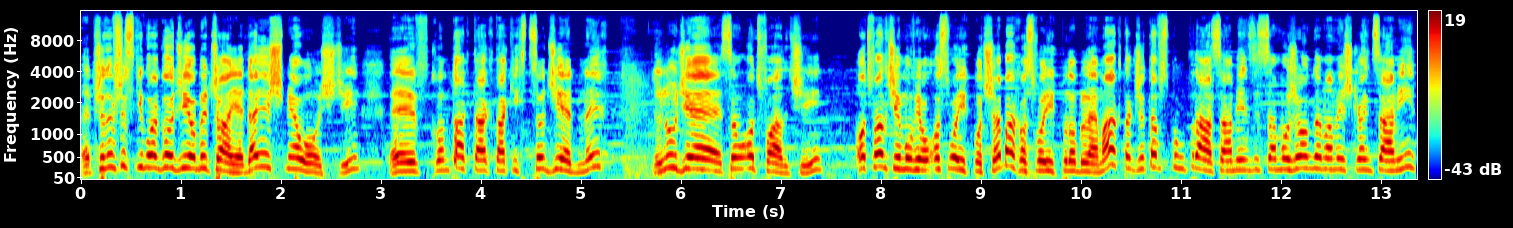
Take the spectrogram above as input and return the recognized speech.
E, Przede wszystkim łagodzi obyczaje, daje śmiałości. E, W kontaktach takich codziennych ludzie są otwarci, otwarcie mówią o swoich potrzebach, o swoich problemach, także ta współpraca między samorządem a mieszkańcami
